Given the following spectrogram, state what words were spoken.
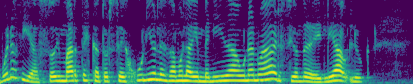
Buenos días, hoy martes 14 de junio les damos la bienvenida a una nueva versión de Daily Outlook.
